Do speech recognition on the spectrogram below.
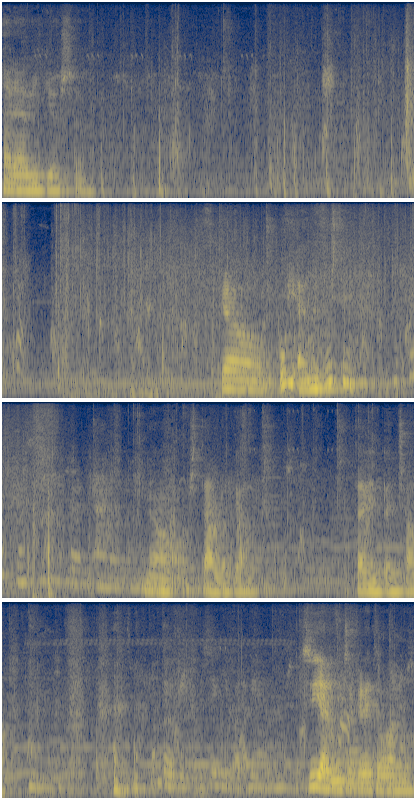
Maravilloso. Let's go. Uy, ¿a dónde fuiste? Ah, no, no. No, está bloqueado. Está bien pensado. No tengo que yo Sí, algún secreto o algo.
